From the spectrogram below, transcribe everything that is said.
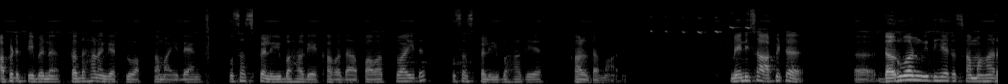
අපිට තිබෙන ප්‍රධාන ගැටලුවක් තමයි දැන් උසස් පෙළ විභාගය කවදා පවත්වයිද උසස් පෙළ විභාගය කල් දමාවි. මේ නිසා අපිට දරුවන් විදිහට සමහර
